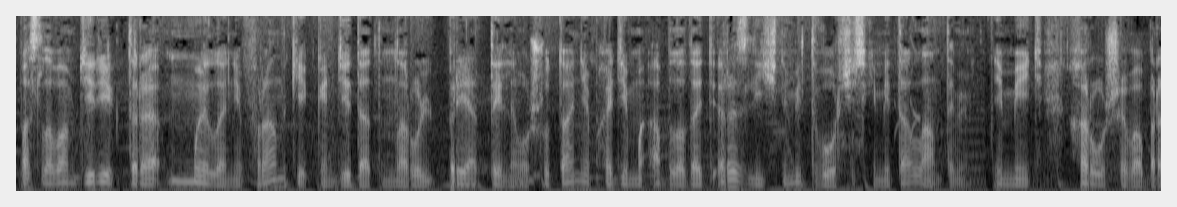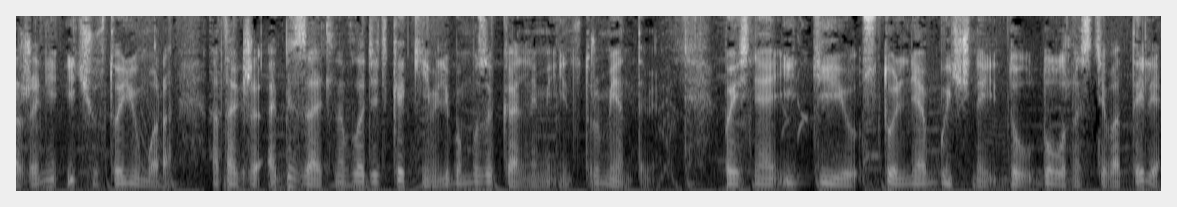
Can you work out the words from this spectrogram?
По словам директора Мелани Франки, кандидатам на роль приотельного шута необходимо обладать различными творческими талантами, иметь хорошее воображение и чувство юмора, а также обязательно владеть какими-либо музыкальными инструментами. Поясняя идею столь необычной должности в отеле,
